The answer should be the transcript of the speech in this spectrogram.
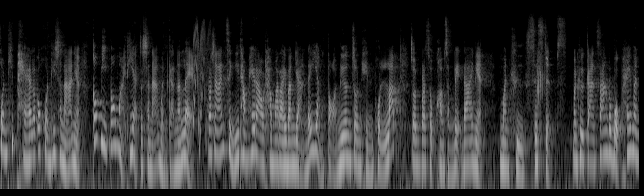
คนที่แพ้แล้วก็คนที่ชนะเนี่ยก็มีเป้าหมายที่อยากจะชนะเหมือนกันนั่นแหละ เพราะฉะนั้นสิ่งที่ทำให้เราทำอะไรบางอย่างได้อย่างต่อเนื่องจนเห็นผลลัพธ์ จนประสบความสำเร็จได้เนี่ย มันคือ systems มันคือการสร้างระบบให้มัน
